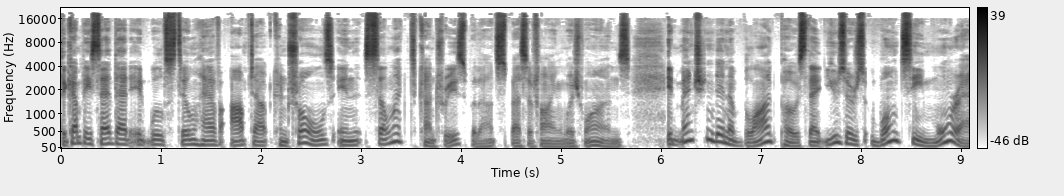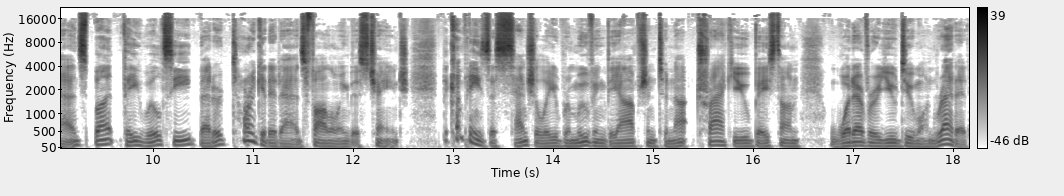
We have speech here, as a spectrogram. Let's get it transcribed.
The company said that it will still have opt out controls in select countries without specifying which ones. It mentioned in a blog post that users won't see more ads, but they will see better targeted ads following this change. The company is essentially removing the option to not track you based on whatever you do on Reddit.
